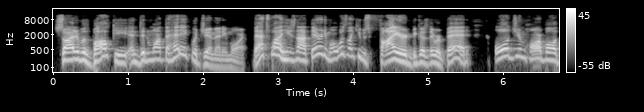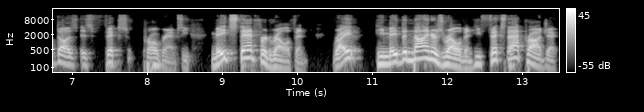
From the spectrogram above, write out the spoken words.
sided with Baalke and didn't want the headache with Jim anymore. That's why he's not there anymore. It wasn't like he was fired because they were bad. All Jim Harbaugh does is fix programs. He made Stanford relevant, right? He made the Niners relevant. He fixed that project.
